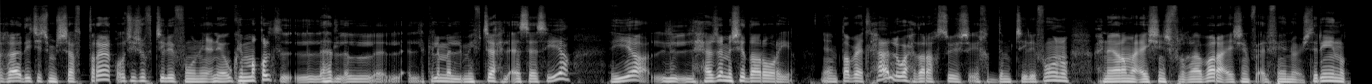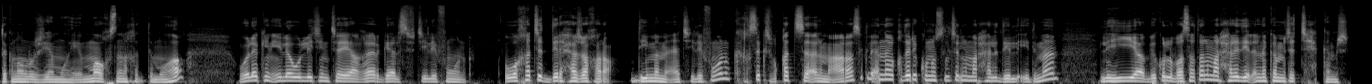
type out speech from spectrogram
غادي تتمشى في الطريق وتيشوف التليفون يعني وكما قلت هاد الكلمة المفتاح الأساسية هي الحاجة ماشي ضرورية. يعني بطبيعة الحال الواحد راه خصو يخدم التليفون وحنا راه ما عايشينش في الغابة راه عايشين في 2020 والتكنولوجيا مهمة وخصنا نخدموها. ولكن إلا وليتي نتايا غير جالس في تليفونك واخا تدير حاجة أخرى ديما مع تليفونك خصك تبقى تسائل مع راسك لأنه يقدر يكون وصلتي للمرحلة ديال الإدمان اللي هي بكل بساطة المرحلة ديال أنك ما تتحكمش.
